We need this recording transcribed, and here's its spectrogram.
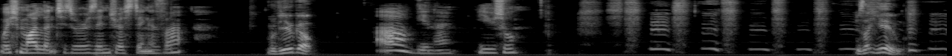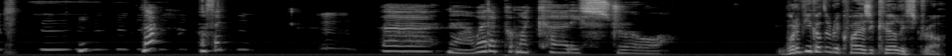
Wish my lunches were as interesting as that. What have you got? Oh, you know, usual. Is that you? No, nothing. Uh, now, where'd I put my curly straw? What have you got that requires a curly straw?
